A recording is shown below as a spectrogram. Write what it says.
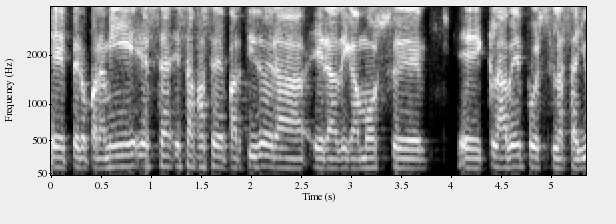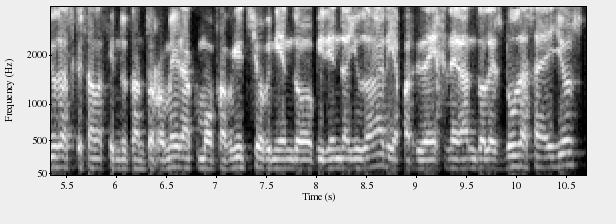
Eh, pero para mí esa, esa fase de partido era, era digamos, eh, eh, clave, pues las ayudas que estaba haciendo tanto Romera como Fabricio viniendo, viniendo a ayudar y a partir de ahí generándoles dudas a ellos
